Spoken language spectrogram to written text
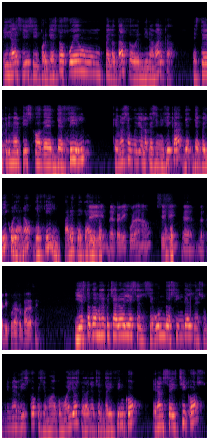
Y ya, sí, sí, porque esto fue un pelotazo en Dinamarca. Este primer disco de The Film, que no sé muy bien lo que significa, de, de película, ¿no? De film, parece que hay. Sí, de película, ¿no? Sí, sí, de, de película eso parece. Y esto que vamos a escuchar hoy es el segundo single de su primer disco, que se llamaba Como ellos, del año 85. Eran seis chicos,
